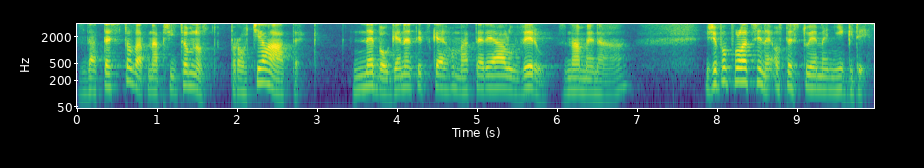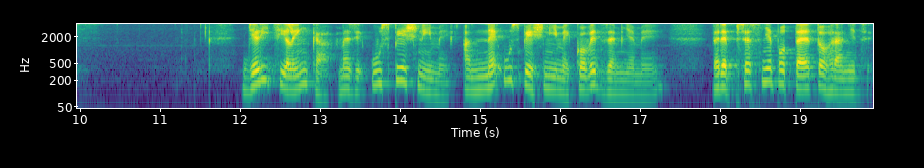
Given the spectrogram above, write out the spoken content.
zda testovat na přítomnost protilátek nebo genetického materiálu viru znamená, že populaci neotestujeme nikdy. Dělící linka mezi úspěšnými a neúspěšnými COVID zeměmi vede přesně po této hranici.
